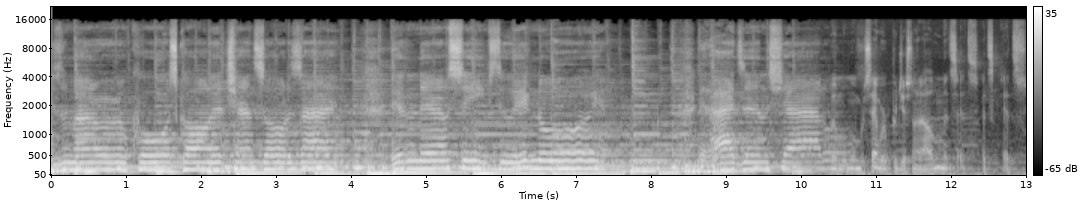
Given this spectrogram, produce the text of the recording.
It's a matter of course, call it chance or design. It never seems to ignore you. It hides in the shadow. when, when we're saying we're producing an album, it's it's it's it's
